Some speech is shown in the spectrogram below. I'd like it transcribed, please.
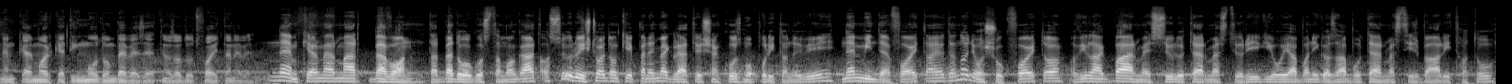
Nem kell marketing módon bevezetni az adott fajta nevet. Nem kell, mert már be van, tehát bedolgozta magát. A szőlő is tulajdonképpen egy meglehetősen kozmopolita növény, nem minden fajtája, de nagyon sok fajta a világ bármely szőlőtermesztő régiójában igazából termesztésbe állítható.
